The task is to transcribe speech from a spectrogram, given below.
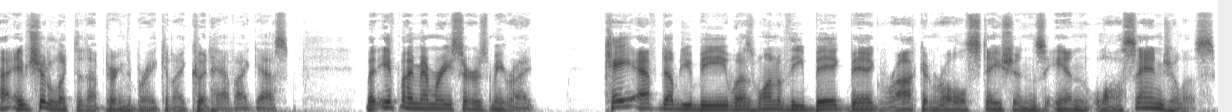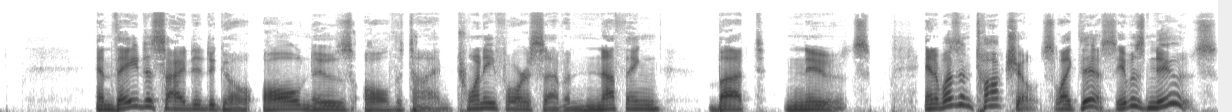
I should have looked it up during the break, and I could have, I guess. But if my memory serves me right, KFWB was one of the big, big rock and roll stations in Los Angeles. And they decided to go all news all the time, 24 7, nothing but news. And it wasn't talk shows like this, it was news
